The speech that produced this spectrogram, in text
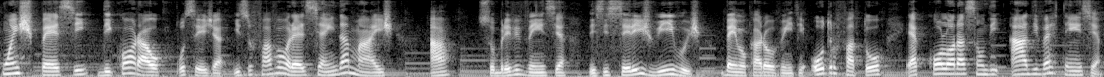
com a espécie de coral, ou seja, isso favorece ainda mais a sobrevivência desses seres vivos. Bem, meu caro ouvinte, outro fator é a coloração de advertência,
